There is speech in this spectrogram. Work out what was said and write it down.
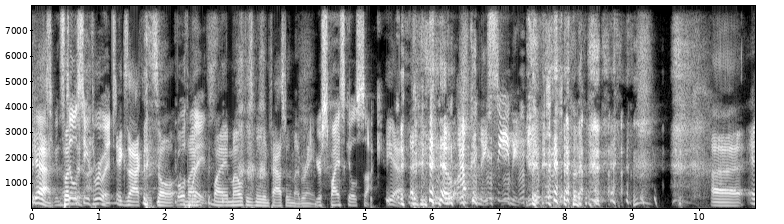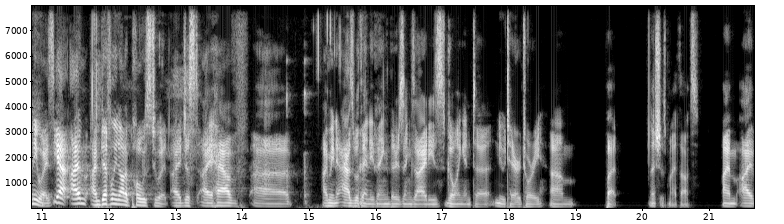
Yeah, glass. you can but- still see through it Exactly. So Both my, ways. my mouth is moving faster than my brain. your spy skills suck Yeah. How can they see me? uh, anyways, yeah, I'm I'm definitely not opposed to it. I just I have uh, I mean, as with anything, there's anxieties going into new territory. Um, but that's just my thoughts. I'm I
